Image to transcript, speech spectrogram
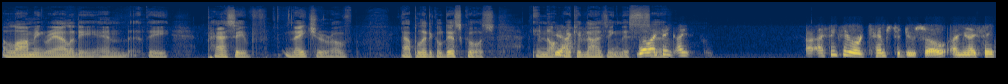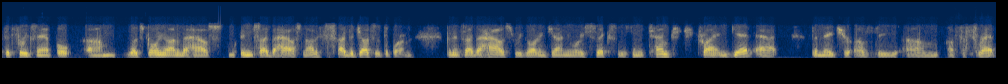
alarming reality and the passive nature of our political discourse in not yeah. recognizing this. Well, I uh, think I. I think there are attempts to do so. I mean, I think that, for example, um, what's going on in the House, inside the House, not inside the Justice Department, but inside the House regarding January 6th is an attempt to try and get at the nature of the um, of the threat.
